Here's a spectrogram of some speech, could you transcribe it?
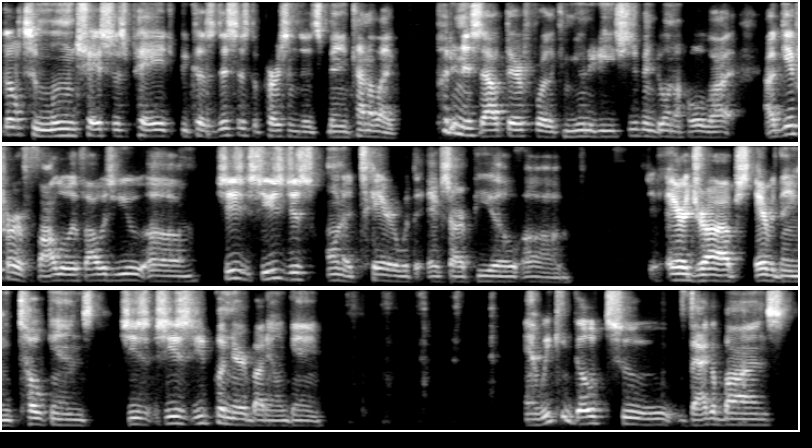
Go to Moon Chaser's page because this is the person that's been kind of like putting this out there for the community. She's been doing a whole lot. I'd give her a follow if I was you. Um, she's she's just on a tear with the XRPL um, airdrops, everything, tokens. She's she's she's putting everybody on game and we can go to Vagabond's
